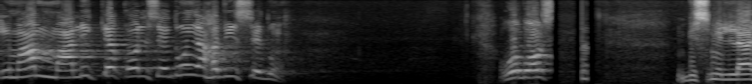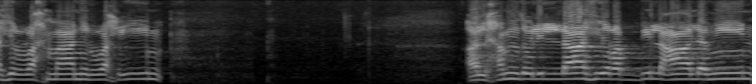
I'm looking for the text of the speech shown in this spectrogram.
امام مالک کے قول سے دوں یا حدیث سے دوں؟ وہ بہت بسم اللہ الرحمن الرحیم۔ الحمد للہ رب العالمین۔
